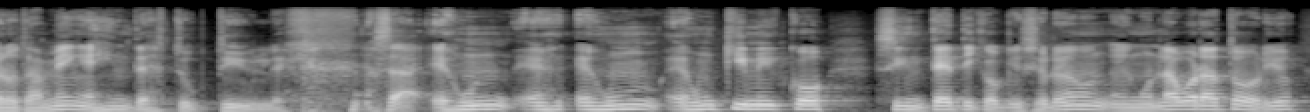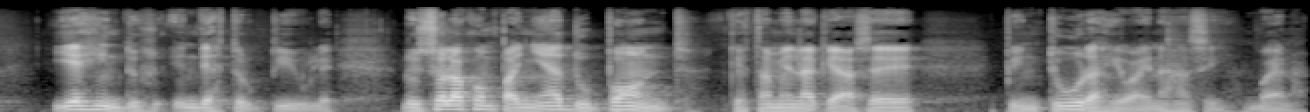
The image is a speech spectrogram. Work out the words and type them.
pero también es indestructible. o sea, es un, es, un, es un, químico sintético que hicieron en, un laboratorio y es indestructible. Lo hizo la compañía DuPont, que es también la que hace pinturas y vainas así. Bueno,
